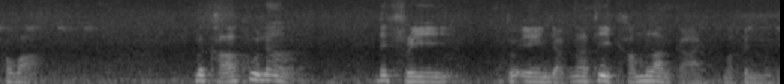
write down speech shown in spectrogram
เพราะว่า เมื่อขาคู่หน้าได้ฟรีตัวเองจากหน้าที่ค้ำร่างกายมาเป็นมือ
